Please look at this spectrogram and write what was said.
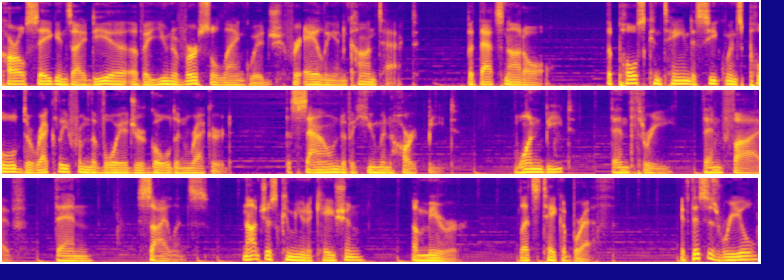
Carl Sagan's idea of a universal language for alien contact. But that's not all. The pulse contained a sequence pulled directly from the Voyager Golden Record, the sound of a human heartbeat. One beat, then three, then five, then silence. Not just communication, a mirror. Let's take a breath. If this is real,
